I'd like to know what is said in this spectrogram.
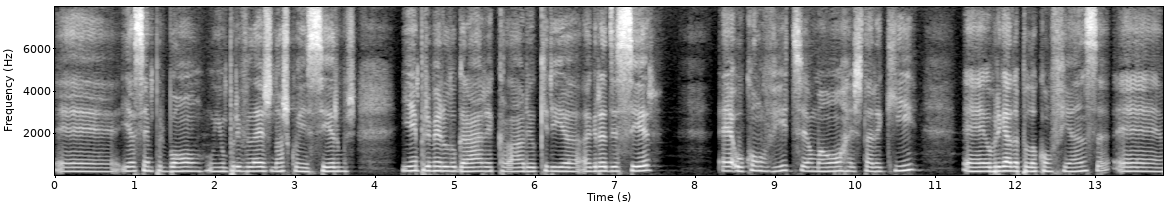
É, e é sempre bom e um privilégio nós conhecermos. E, em primeiro lugar, é claro, eu queria agradecer é, o convite. É uma honra estar aqui. É, obrigada pela confiança. É,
